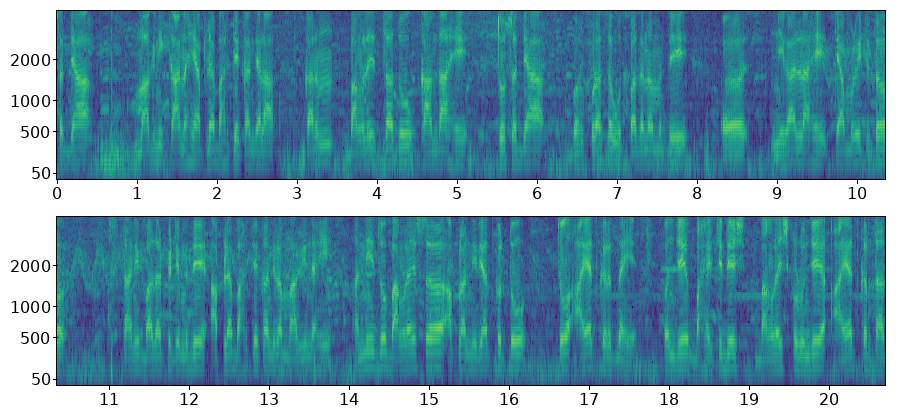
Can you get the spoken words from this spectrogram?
सध्या मागणी का नाही आपल्या भारतीय कांद्याला? कारण बांगलादेशचा जो कांदा आहे तो सध्या भरपूर असं उत्पादनामध्ये निघालेला आहे. त्यामुळे तिथं स्थानिक बाजारपेठेमध्ये आपल्या भारतीय कांद्याला मागणी नाही. आणि जो बांगलादेश आपला निर्यात करतो तो आयात करत नाही. पण जे बाहेरचे देश बांगलादेशकडून जे आयात करतात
